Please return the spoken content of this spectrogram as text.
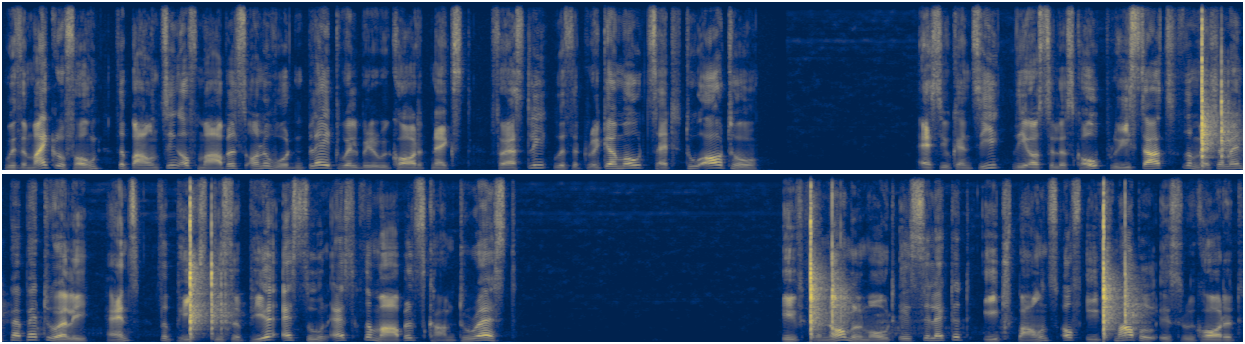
With a microphone, the bouncing of marbles on a wooden plate will be recorded next, firstly with the trigger mode set to auto. As you can see, the oscilloscope restarts the measurement perpetually, hence the peaks disappear as soon as the marbles come to rest. If the normal mode is selected, each bounce of each marble is recorded.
